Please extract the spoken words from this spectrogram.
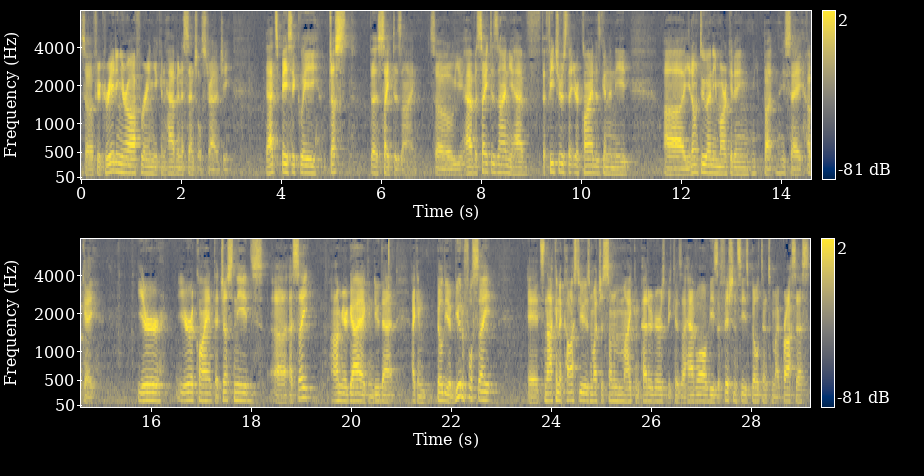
So if you're creating your offering, you can have an essential strategy. That's basically just the site design. So you have a site design, you have the features that your client is going to need. Uh, you don't do any marketing, but you say, okay, you're you're a client that just needs uh, a site. I'm your guy. I can do that. I can build you a beautiful site. It's not going to cost you as much as some of my competitors because I have all these efficiencies built into my process.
